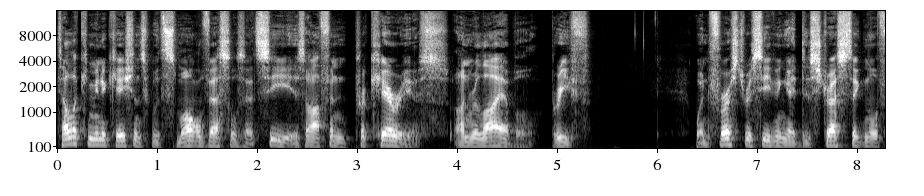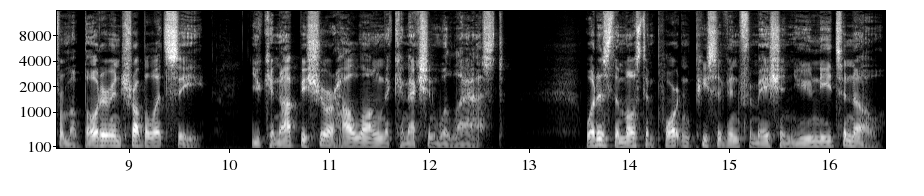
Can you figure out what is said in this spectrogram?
Telecommunications with small vessels at sea is often precarious, unreliable, brief. When first receiving a distress signal from a boater in trouble at sea, you cannot be sure how long the connection will last. What is the most important piece of information you need to know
